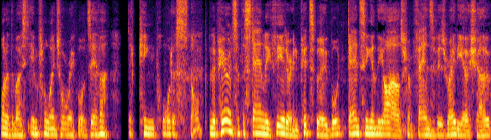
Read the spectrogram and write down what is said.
one of the most influential records ever, the King Porter Stomp. An appearance at the Stanley Theatre in Pittsburgh brought dancing in the aisles from fans of his radio show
